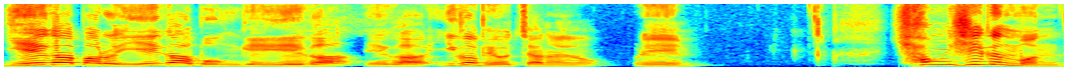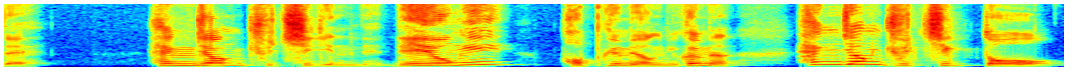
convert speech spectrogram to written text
얘가 바로 얘가 뭔 게 얘가 얘가 이거 배웠잖아요. 우리 형식은 뭔데? 행정 규칙인데 내용이 법규 명령. 그러면 행정 규칙도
